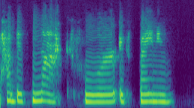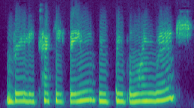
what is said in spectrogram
had this knack for explaining really techie things in simple language.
